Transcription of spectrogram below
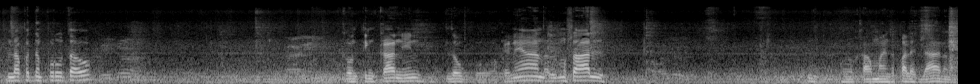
Ang Lapad ng pruta oh. Kaunting kanin, itlog oh. Okay na yan, almusal. Hmm, kamain sa palasdaan oh.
